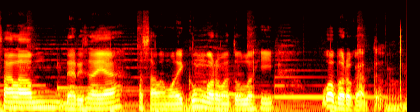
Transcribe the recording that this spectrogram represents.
salam dari saya. Wassalamualaikum warahmatullahi wabarakatuh.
